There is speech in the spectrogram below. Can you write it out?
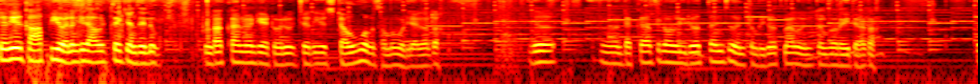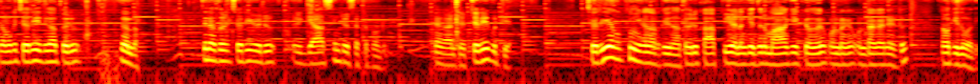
ചെറിയൊരു കാപ്പിയോ അല്ലെങ്കിൽ രാവിലത്തേക്ക് എന്തെങ്കിലും ഉണ്ടാക്കാൻ വേണ്ടിയിട്ട് ഒരു ചെറിയൊരു സ്റ്റൗ ഒക്കെ സംഭവം മേടിച്ചായിരുന്നു കേട്ടോ. ഇത് ഡെക്കാത്തിലുള്ള ഇരുപത്തഞ്ച് തൊണ്ണൂറ്റൊമ്പത് ഇരുപത്തിനാല് തൊണ്ണൂറ്റൊമ്പത് റേറ്റ് കേട്ടോ. നമുക്ക് ചെറിയ ഇതിനകത്തൊരു ഇതുണ്ടോ? ഇതിനകത്തൊരു ചെറിയൊരു ഗ്യാസിന്റെ ഒരു സെറ്റപ്പ് ഉണ്ട്. ഞാൻ കാണിച്ചു ചെറിയ കുറ്റിയാണ് ചെറിയ കുക്കിംഗ് ഒക്കെ നടക്കും ഇതിനകത്ത്. ഒരു കാപ്പിയോ അല്ലെങ്കിൽ എന്തെങ്കിലും മാഗിയൊക്കെ ഒന്ന് ഉണ്ട- ഉണ്ടാക്കാനായിട്ട് നമുക്കിത് മതി.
